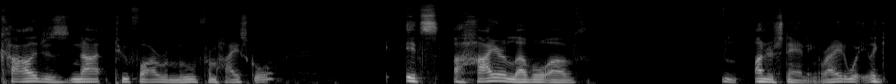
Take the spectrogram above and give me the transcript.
college is not too far removed from high school, it's a higher level of understanding, right? Like,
